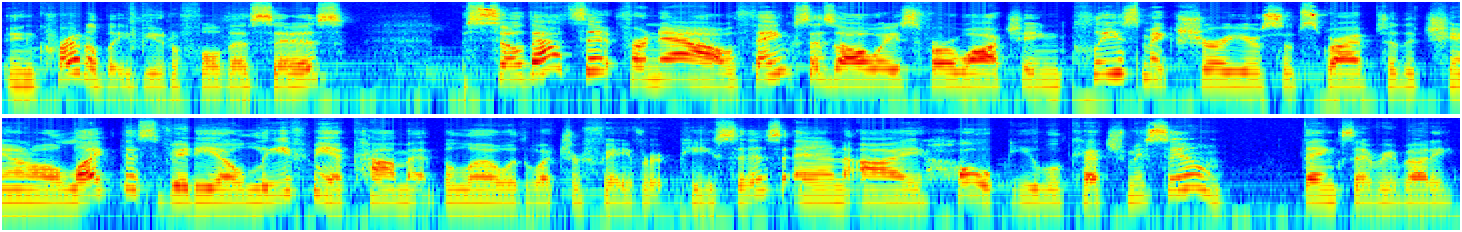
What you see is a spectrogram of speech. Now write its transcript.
incredibly beautiful this is. So that's it for now. Thanks as always for watching. Please make sure you're subscribed to the channel. Like this video, leave me a comment below with what your favorite piece is, and I hope you will catch me soon. Thanks everybody.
